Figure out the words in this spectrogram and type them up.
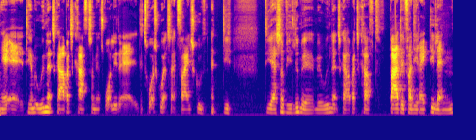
med øh, det her med udenlandsk arbejdskraft, som jeg tror lidt er, det tror jeg sgu altså er et fejlskud, at de, de er så vilde med, med udenlandsk arbejdskraft. Bare det fra de rigtige lande,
